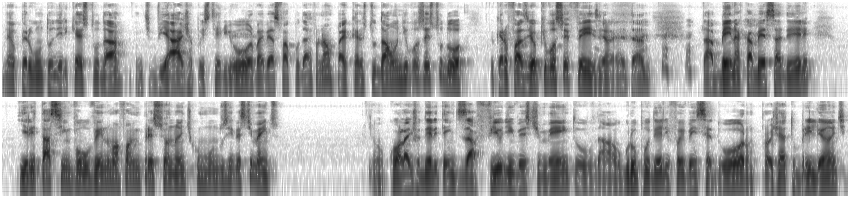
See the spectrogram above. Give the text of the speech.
Né? Eu pergunto onde ele quer estudar. A gente viaja para o exterior, vai ver as faculdades. Fala, não, pai, eu quero estudar onde você estudou. Eu quero fazer o que você fez. Está tá bem na cabeça dele. E ele está se envolvendo de uma forma impressionante com o mundo dos investimentos. O colégio dele tem desafio de investimento, o grupo dele foi vencedor, um projeto brilhante.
